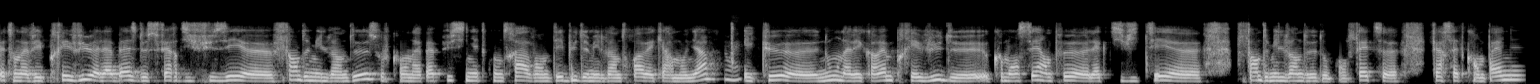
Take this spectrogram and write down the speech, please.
fait, on avait prévu à la base de se faire diffuser euh, fin 2022, sauf qu'on n'a pas pu signer de contrat avant début 2023 avec Harmonia, et que euh, nous, on avait quand même prévu de commencer un peu euh, l'activité fin 2022. Donc en fait, faire cette campagne,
